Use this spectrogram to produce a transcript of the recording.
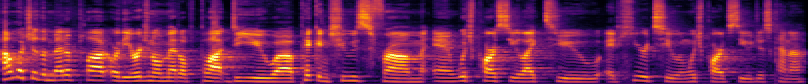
how much of the meta plot or the original meta plot do you uh, pick and choose from, and which parts do you like to adhere to, and which parts do you just kind of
